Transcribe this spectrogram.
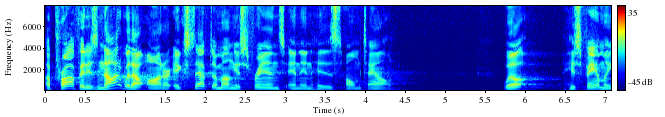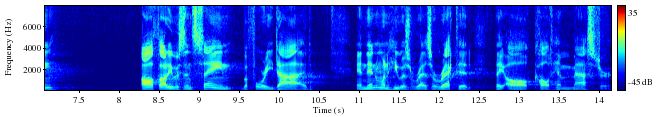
A prophet is not without honor except among his friends and in his hometown. Well, his family all thought he was insane before he died. And then when he was resurrected, they all called him master.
